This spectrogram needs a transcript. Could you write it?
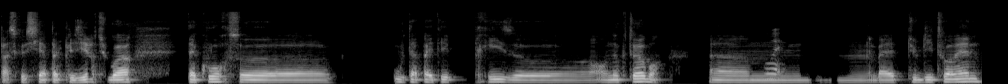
parce que s'il n'y a pas de plaisir, tu vois, ta course euh, où tu n'as pas été prise euh, en octobre, ouais, euh, bah, tu le dis toi-même,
